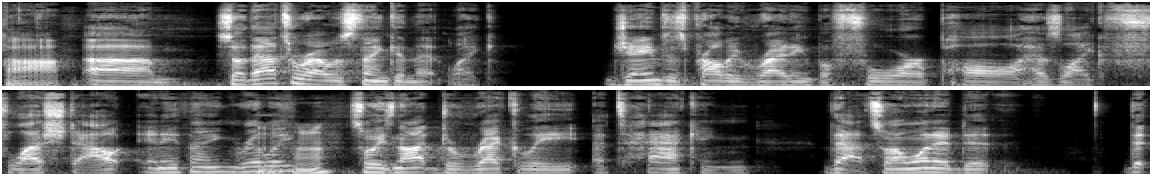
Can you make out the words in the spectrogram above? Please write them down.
Ah, Um, so that's where I was thinking that like James is probably writing before Paul has like fleshed out anything really. So he's not directly attacking that. So I wanted to that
